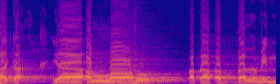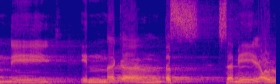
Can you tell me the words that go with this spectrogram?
লাকা ইয়া আল্লাহ ফাতাকাব্বাল মিন্নি ইন্নাকা আনতাস সামিউল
